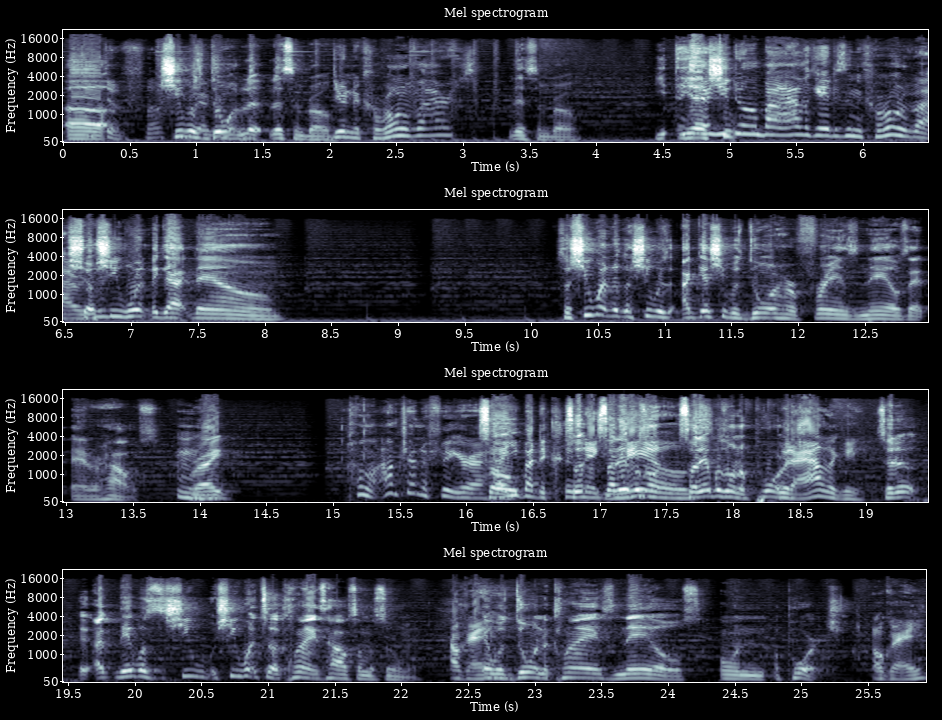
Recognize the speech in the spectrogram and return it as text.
Uh, the fuck she was doing. Li- listen, bro. during the coronavirus. Listen, bro. Y- yeah, she. you doing by alligators in the coronavirus? So she went to goddamn. So she went to go. She was. I guess she was doing her friend's nails at, at her house, Mm-hmm. right? Hold on, I'm trying to figure out So how you about to so, connect so they was on, nails so they was on the porch. with an alligator. So they, uh, they was she she went to a client's house. I'm assuming. Okay. And was doing the client's nails on a porch. Okay.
